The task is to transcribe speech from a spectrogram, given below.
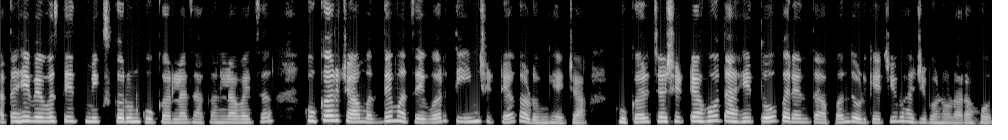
आता हे व्यवस्थित मिक्स करून कुकरला झाकण लावायचं. कुकरच्या मध्यम आचेवर तीन शिट्ट्या काढून घ्यायच्या. कुकरच्या शिट्ट्या होत आहे तोपर्यंत आपण दोडक्याची भाजी बनवणार आहोत.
